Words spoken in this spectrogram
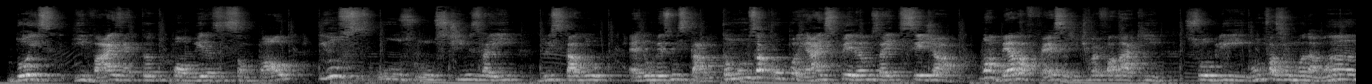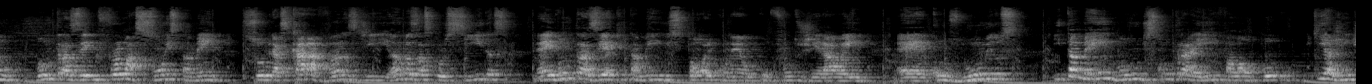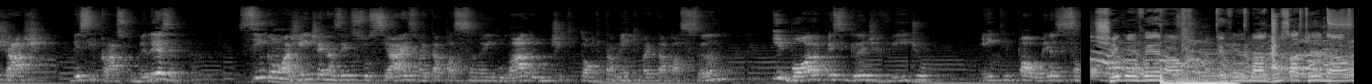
dois rivais, né, tanto Palmeiras e São Paulo, e os, os, os times aí do estado, é, do mesmo estado. Então vamos acompanhar, esperamos aí que seja uma bela festa, a gente vai falar aqui sobre, vamos fazer um mano a mano, vamos trazer informações também sobre as caravanas de ambas as torcidas, né, e vamos trazer aqui também o histórico, né, o confronto geral aí é, com os números, e também vamos descontrair, falar um pouco o que a gente acha desse clássico, beleza? Sigam a gente aí nas redes sociais, vai estar tá passando aí do lado, no TikTok também que vai estar tá passando. E bora para esse grande vídeo entre Palmeiras e São Paulo. Chegou o verão, eu vou bagunçar tudão.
